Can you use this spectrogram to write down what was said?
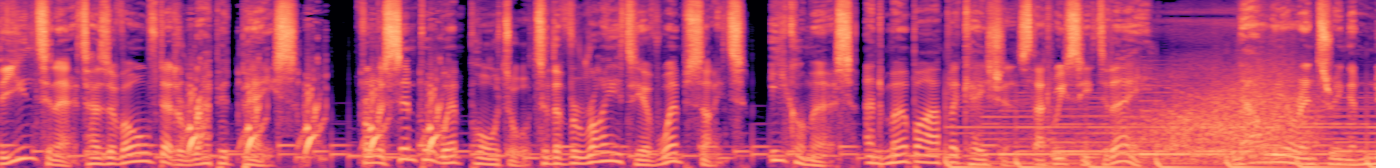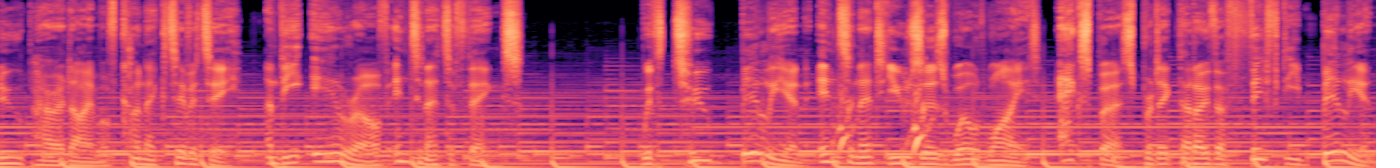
The internet has evolved at a rapid pace. From a simple web portal to the variety of websites, e-commerce and mobile applications that we see today. Now we are entering a new paradigm of connectivity and the era of Internet of Things. With 2 billion internet users worldwide, experts predict that over 50 billion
